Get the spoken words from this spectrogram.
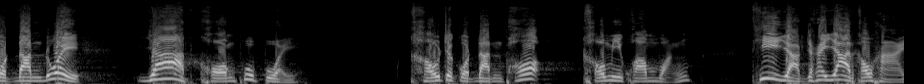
กดดันด้วยญาติของผู้ป่วย เขาจะกดดัน เพราะเขามีความหวัง ที่อยากจะให้ญาติเขาหาย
